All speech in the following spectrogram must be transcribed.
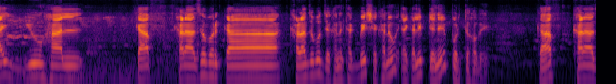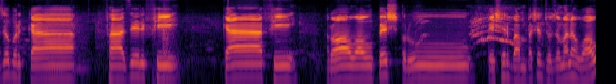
আই ইউ হাল কাফ খাড়া জবর কা খাড়া জবর যেখানে থাকবে, সেখানেও একালিপ টেনে পড়তে হবে। কাফ খাড়া জবর কা ফাজের ফি কাফি র ওয়াও পেশ রু পেশের বাম পাশে যোজমালা ওয়াও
